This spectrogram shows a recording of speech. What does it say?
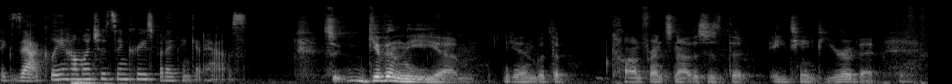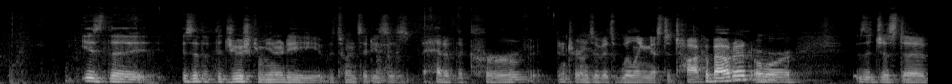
exactly how much it's increased, but I think it has. So, given the, um, again, with the conference now, this is the 18th year of it. Is the is it that the Jewish community of the Twin Cities is ahead of the curve in terms of its willingness to talk about it, or is it just a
